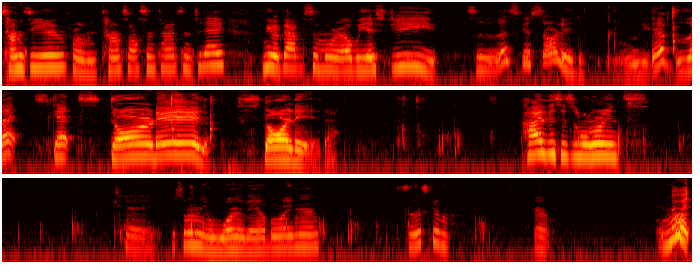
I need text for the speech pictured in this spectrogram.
guys, Thomas here from Tom's Awesome Times, and today we are back with some more LBSG. So let's get started. Yep, let's get started. Started. Hi, this is Lawrence. Okay, there's only one available right now. So let's go. Oh. I move it!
